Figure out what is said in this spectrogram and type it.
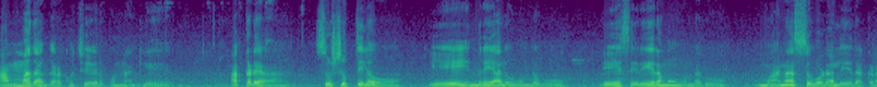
అమ్మ దగ్గరకు చేరుకున్నట్లే. అక్కడ సుషుప్తిలో ఏ ఇంద్రియాలు ఉండవు ఏ శరీరము ఉండదు మనస్సు కూడా లేదు అక్కడ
